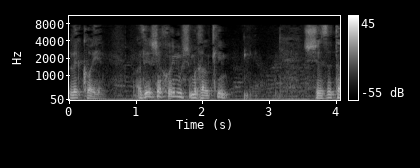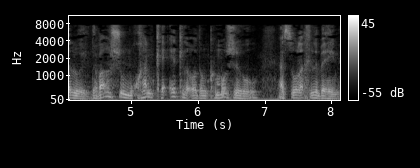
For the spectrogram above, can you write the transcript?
לכהן. אז יש אחרים שמחלקים. שזה תלוי. דבר שהוא מוכן כעת לאודם כמו שהוא, אסור להכיל לבהמה.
